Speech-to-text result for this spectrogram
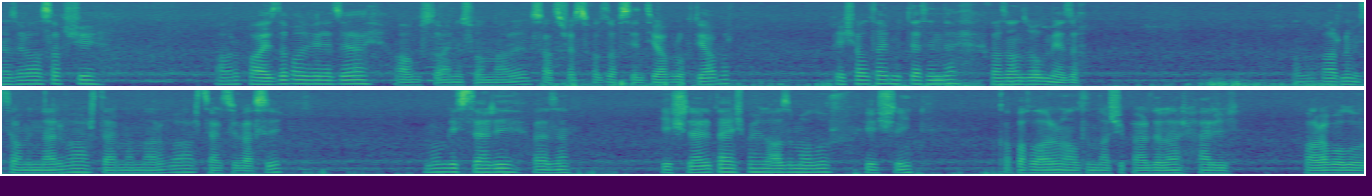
Nəzərə alsaq ki, arı payızda bal verəcək, avqust ayının sonları satışa çıxacaq sentyabr, oktyabr. 5-6 ay müddətində qazancı olmayacaq. Allah arının vitaminləri var, dərmanları var, çərçivəsi. Mum listləri bəzən yeşləri dəyişmək lazım olur. Yeşliyin qapaqların altındakı pərdələr hər il xarab olur,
